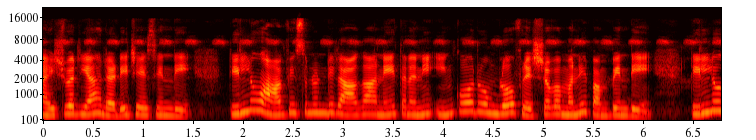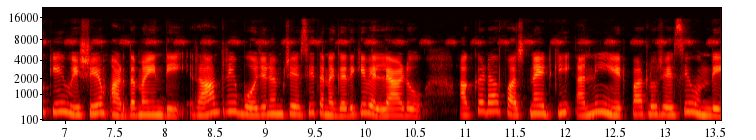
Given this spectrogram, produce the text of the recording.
ఐశ్వర్య రెడీ చేసింది. టిల్లు ఆఫీసు నుండి రాగానే తనని ఇంకో రూమ్లో ఫ్రెష్ అవ్వమని పంపింది. టిల్లుకి విషయం అర్థమైంది. రాత్రి భోజనం చేసి తన గదికి వెళ్ళాడు. అక్కడ ఫస్ట్ నైట్కి అన్ని ఏర్పాట్లు చేసి ఉంది.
